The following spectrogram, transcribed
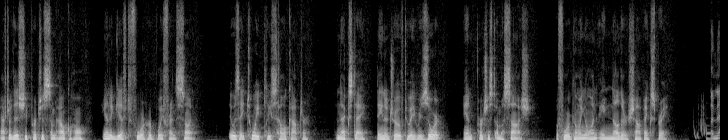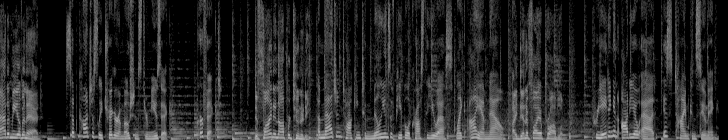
After this, she purchased some alcohol and a gift for her boyfriend's son. It was a toy police helicopter the next day, Dana drove to a resort and purchased a massage before going on another shopping spree. Anatomy of an ad. Subconsciously trigger emotions through music. Perfect. Define an opportunity. Imagine talking to millions of people across the US like I am now. Identify a problem. Creating an audio ad is time consuming.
